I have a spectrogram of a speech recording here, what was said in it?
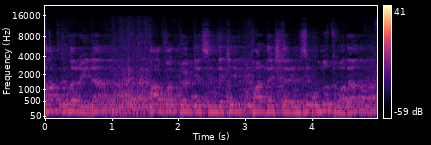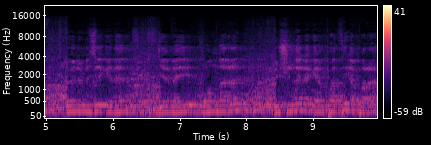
katkılarıyla afat bölgesindeki kardeşlerimizi unutmadan önümüze gelen yemeği onları düşünerek empati yaparak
